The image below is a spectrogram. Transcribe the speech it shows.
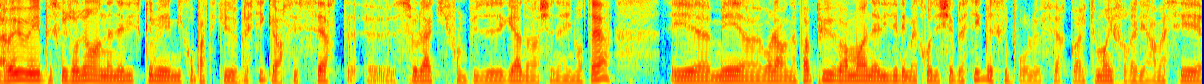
Bah oui, oui, parce qu'aujourd'hui, on n'analyse que les microparticules de plastique. Alors, c'est certes euh, ceux-là qui font le plus de dégâts dans la chaîne alimentaire, et, euh, mais euh, voilà, on n'a pas pu vraiment analyser les macro-déchets plastiques parce que pour le faire correctement, il faudrait les ramasser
